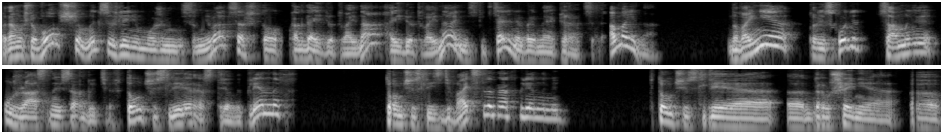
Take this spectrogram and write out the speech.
Потому что, в общем, мы, к сожалению, можем не сомневаться, что когда идет война, а идет война, не специальная военная операция, а война, На войне происходят самые ужасные события, в том числе расстрелы пленных, в том числе издевательства над пленными, в том числе э, нарушение э,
